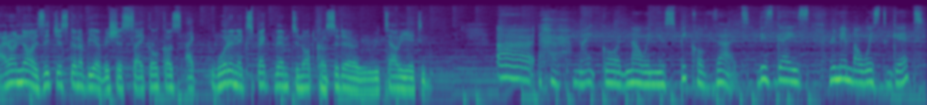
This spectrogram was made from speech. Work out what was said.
I don't know, is it just going to be a vicious cycle? Because I wouldn't expect them to not consider retaliating. Uh, my God, now when you speak of that, these guys, remember Westgate?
